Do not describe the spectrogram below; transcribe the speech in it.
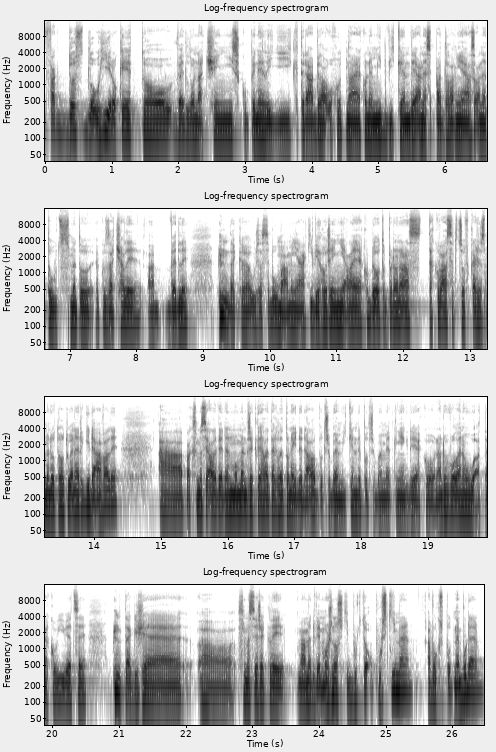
fakt dost dlouhý roky to vedlo nadšení skupiny lidí, která byla ochotná jako nemít víkendy a nespat, hlavně já s Anetou, co jsme to jako začali a vedli, tak už za sebou máme nějaké vyhoření, ale jako bylo to pro nás taková srdcovka, že jsme do toho tu energii dávali a pak jsme si ale v jeden moment řekli, hele, takhle to nejde dál, potřebujeme víkendy, potřebujeme jet někdy jako na dovolenou a takové věci. Takže uh, jsme si řekli, máme dvě možnosti, buď to opustíme a Voxpot nebude,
